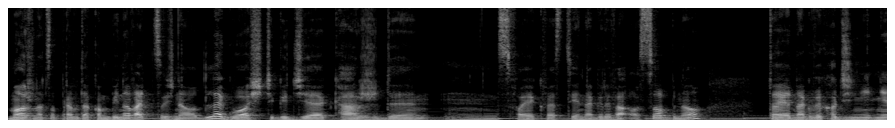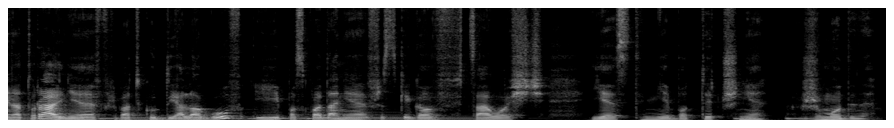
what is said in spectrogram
Można co prawda kombinować coś na odległość, gdzie każdy mm, swoje kwestie nagrywa osobno, to jednak wychodzi nie- nienaturalnie w przypadku dialogów i poskładanie wszystkiego w całość jest niebotycznie żmudne.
